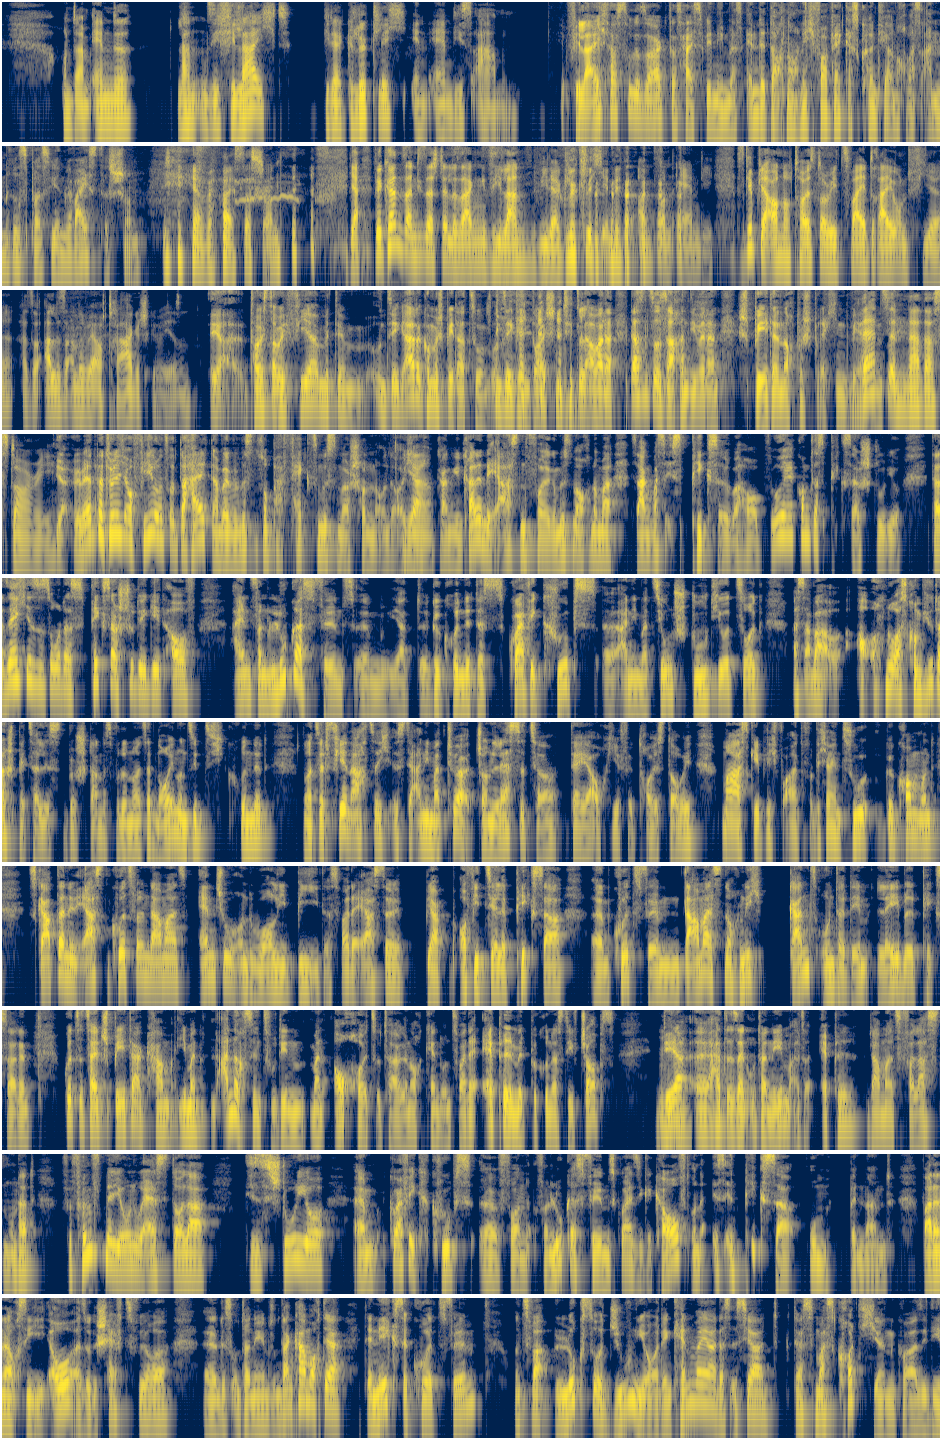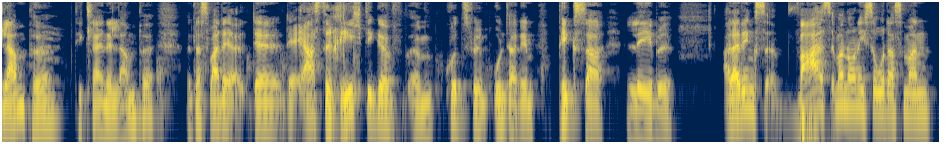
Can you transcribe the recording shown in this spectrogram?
Und am Ende landen sie vielleicht wieder glücklich in Andys Armen. Vielleicht hast du gesagt, das heißt, wir nehmen das Ende doch noch nicht vorweg. Es könnte ja noch was anderes passieren. Wer weiß das schon? ja, wer weiß das schon. ja, wir können es an dieser Stelle sagen, sie landen wieder glücklich in den Arm von Andy. Es gibt ja auch noch Toy Story 2, 3 und 4. Also alles andere wäre auch tragisch gewesen. Ja, Toy Story 4 mit dem unsäglichen, ah, da kommen wir später zu, unsäglichen deutschen Titel, aber da, das sind so Sachen, die wir dann später noch besprechen werden. That's another story. Ja, wir werden natürlich auch viel uns unterhalten, aber wir müssen so ein paar Facts müssen wir schon unter euch ja. gehen. Gerade in der ersten Folge müssen wir auch nochmal sagen, was ist Pixar überhaupt? Überhaupt? Woher kommt das Pixar-Studio? Tatsächlich ist es so, das Pixar-Studio geht auf ein von Lucasfilms ähm, ja, gegründetes Graphic Groups äh, Animationsstudio zurück, was aber auch nur aus Computerspezialisten bestand. Das wurde 1979 gegründet. 1984 ist der Animateur John Lasseter, der ja auch hier für Toy Story maßgeblich verantwortlich hinzugekommen. Und es gab dann den ersten Kurzfilm damals, Andrew und Wally B. Das war der erste ja, offizielle Pixar-Kurzfilm. Ähm, damals noch nicht ganz unter dem Label Pixar. Denn kurze Zeit später kam jemand anderes hinzu, den man auch heutzutage noch kennt, und zwar der Apple-Mitbegründer Steve Jobs. Der mhm. äh, hatte sein Unternehmen, also Apple, damals verlassen und hat für 5 Millionen US-Dollar dieses Studio ähm, Graphic Groups äh, von, von Lucasfilms quasi gekauft und ist in Pixar umbenannt. War dann auch CEO, also Geschäftsführer äh, des Unternehmens. Und dann kam auch der, der nächste Kurzfilm Und zwar Luxo Junior, den kennen wir ja, das ist ja das Maskottchen quasi, die Lampe, die kleine Lampe. Das war der, der, der erste richtige ähm, Kurzfilm unter dem Pixar-Label. Allerdings war es immer noch nicht so, dass man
